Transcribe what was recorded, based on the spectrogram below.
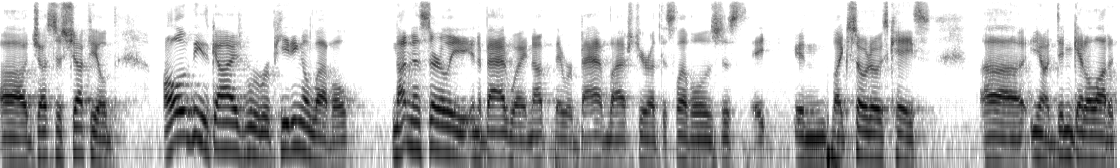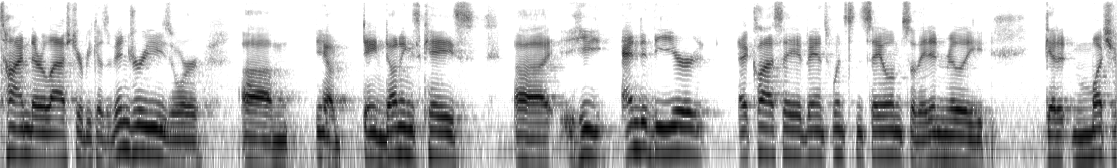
uh, Justus Sheffield, all of these guys were repeating a level not necessarily in a bad way. Not that they were bad last year at this level. It's just in like Soto's case, uh, you know, didn't get a lot of time there last year because of injuries, or um, you know, Dane Dunning's case, uh, he ended the year at Class A Advanced Winston Salem, so they didn't really get it much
